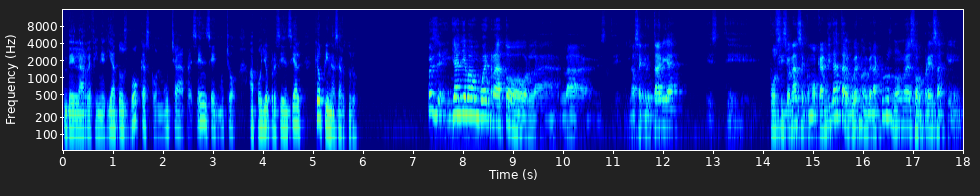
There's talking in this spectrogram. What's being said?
de la refinería Dos Bocas con mucha presencia y mucho apoyo presidencial. ¿Qué opinas, Arturo? Pues ya lleva un buen rato la, la, este, secretaria este, posicionarse como candidata al gobierno de Veracruz, ¿no? No es sorpresa que,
